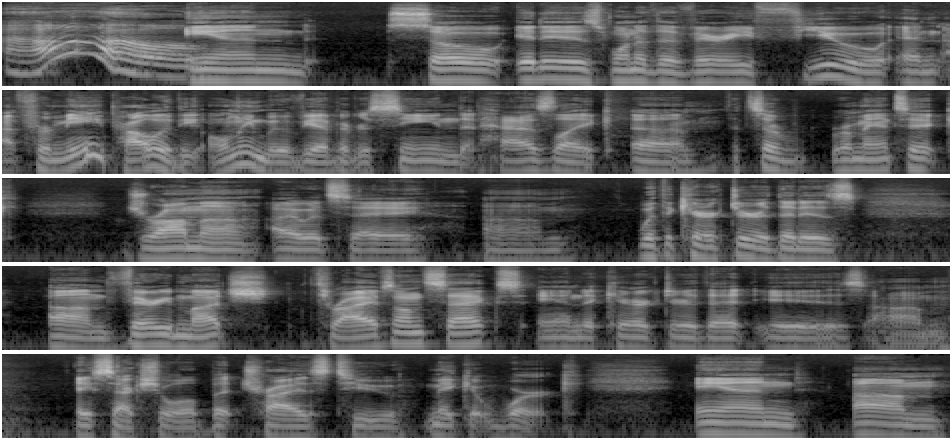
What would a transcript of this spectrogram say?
Oh. And so it is one of the very few, and uh, for me, probably the only movie I've ever seen that has like uh, it's a romantic drama, I would say, um, with a character that is um, very much thrives on sex and a character that is um, asexual but tries to make it work. And um,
